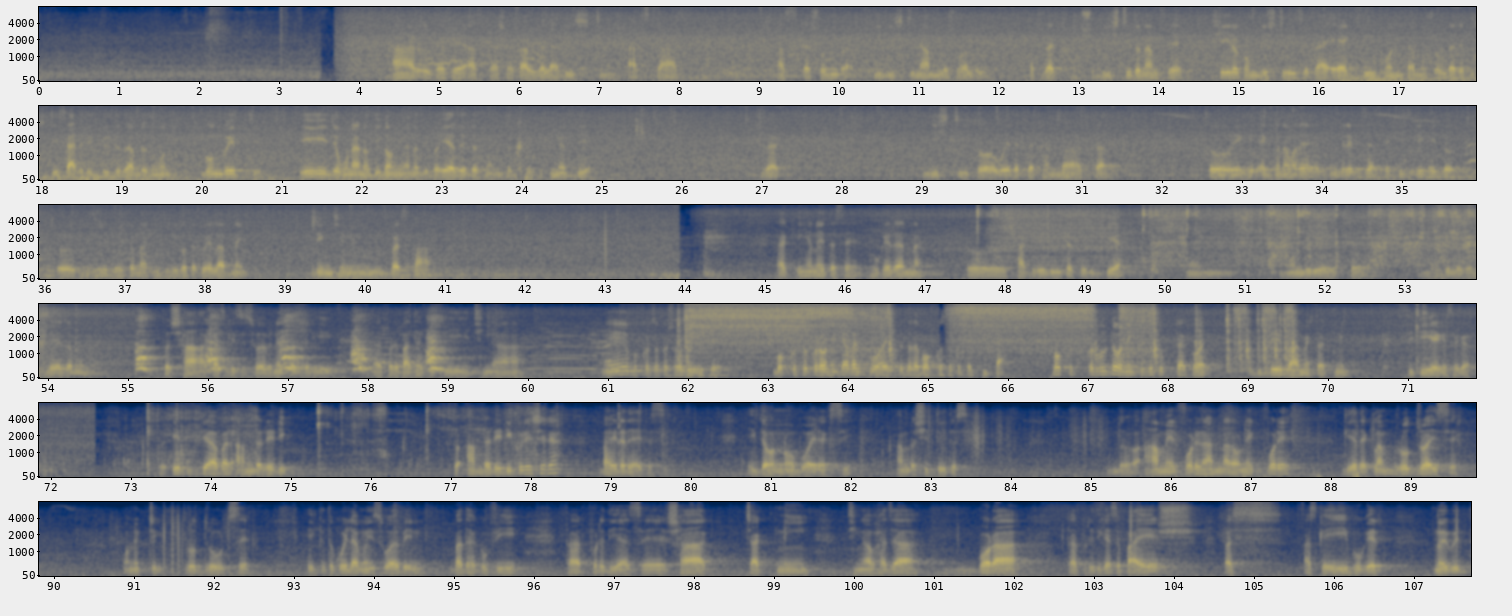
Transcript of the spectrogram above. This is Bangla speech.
আর ওইটাকে আজকে সকালবেলা বৃষ্টি, আজকে আজকে শনিবার, কি বৃষ্টি নামলো সকালবেলা? অর্থাৎ বৃষ্টি তো নামছে সেই রকম বৃষ্টি হয়েছে, প্রায় এক দুই ঘণ্টা মুসলধারে বৃষ্টি চারিদিক দিতে আমরা যেমন গঙ্গেচ্ছি এই যমুনা নদী, গঙ্গা নদী বইয়া যেতেছে কিনার দিয়ে। যাক, বৃষ্টি তো ওয়েদারটা ঠান্ডা আজকা তো একজন আমাদের ফোন রেখেছে আজকে খিচুড়ি খাইতো? তো খিচুড়ি খাইতো না খিচুড়ি কথা কয়ে লাভ নাই। রিমঝিম বার্ষা আর এখানে হইতেছে ভুগের রান্না তো শাক রেডি হইতেছে দিয়া। মন্দিরে হচ্ছে ভোগের লোকের লিয়ে যাব। তো শাক আজ কিছু সোয়াবিনের তরকারি, তারপরে বাঁধাকপি, ঝিঙা, এ বক্কর চক্কর সবই হয়েছে বক্কর চক্কর অনেকে আবার কয়, তো দাদা বক্কর চক্করটা খিতা বক্কর চক্কর বলতে অনেক কিছু টুকটাক এদিক দিয়ে বামের চাটনি, সিটি হয়ে গেছে গা। তো এদিক দিয়ে আবার আমরা রেডি তো আমরা রেডি করে সেটা বাইরে দেখাইতেছি এইটা অন্য বয় রাখছি, আমরা সিদ্ধ হইতেছি। তো আমের পরে রান্নার অনেক পরে গিয়ে দেখলাম রৌদ্র আইছে। অনেকটি রৌদ্র উঠছে। একটু তো কইলাম ওই সোয়াবিন, বাঁধাকপি, তারপরে দিয়ে আছে শাক, চাটনি, ঝিঙা ভাজা, বড়া তারপরে এদিকে আছে পায়েস বাস আজকে এই ভোগের নৈবেদ্য।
